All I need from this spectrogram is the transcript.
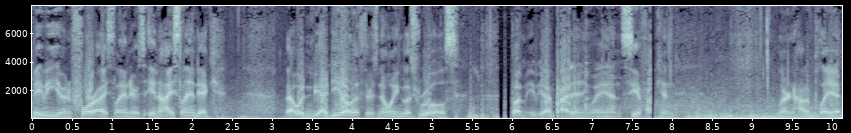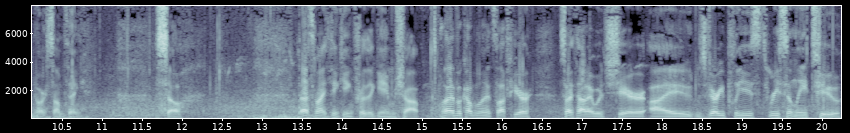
maybe even for Icelanders in Icelandic. That wouldn't be ideal if there's no English rules, but maybe I buy it anyway and see if I can learn how to play it or something. So that's my thinking for the game shop. Well, I have a couple minutes left here, so I thought I would share. I was very pleased recently to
